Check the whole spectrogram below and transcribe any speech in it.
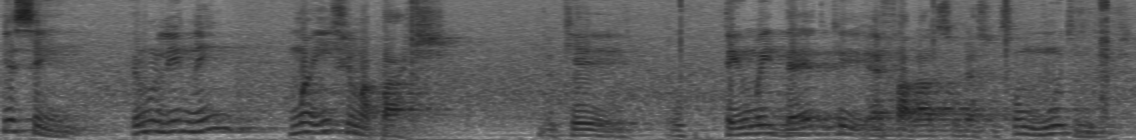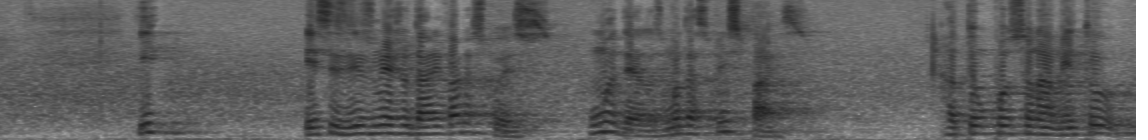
E assim, eu não li nem uma ínfima parte do que eu tenho uma ideia do que é falado sobre o assunto. São muitos livros. E esses livros me ajudaram em várias coisas. Uma delas, uma das principais, a ter um posicionamento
